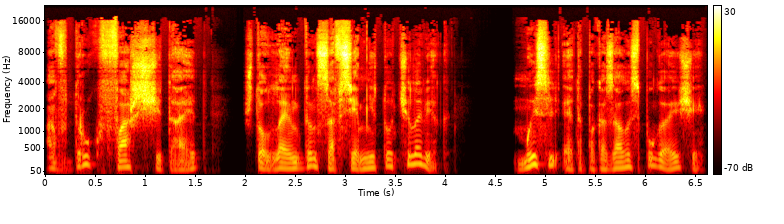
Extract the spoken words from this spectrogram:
А вдруг Фаш считает, что Лэнгдон совсем не тот человек. Мысль эта показалась пугающей.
